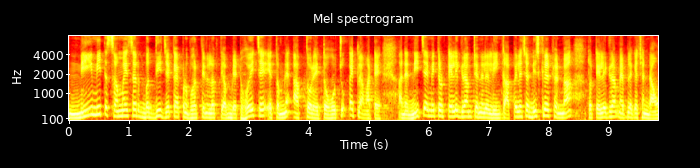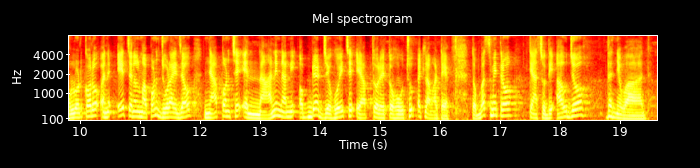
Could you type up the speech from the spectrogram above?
નિયમિત સમયસર બધી બધી જે કાંઈ પણ ભરતીને લગતી અપડેટ હોય છે એ તમને આપતો રહેતો હોઉં છું એટલા માટે. અને નીચે મિત્રો ટેલિગ્રામ ચેનલે લિંક આપેલી છે. ડિસ્ક્રિપ્શનમાં તો ટેલિગ્રામ એપ્લિકેશન ડાઉનલોડ કરો અને એ ચેનલમાં પણ જોડાઈ જાઓ. ત્યાં પણ છે એ નાની નાની અપડેટ જે હોય છે એ આપતો રહેતો હોઉં છું એટલા માટે. તો બસ મિત્રો, ત્યાં સુધી આવજો. ધન્યવાદ.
